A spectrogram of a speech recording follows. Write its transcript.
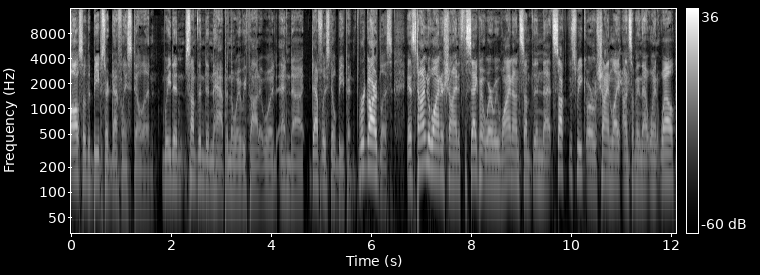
also, the beeps are definitely still in. We didn't. Something didn't happen the way we thought it would, and uh, definitely still beeping. Regardless, it's time to wine or shine. It's the segment where we wine on something that sucked this week or shine light on something that went well.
